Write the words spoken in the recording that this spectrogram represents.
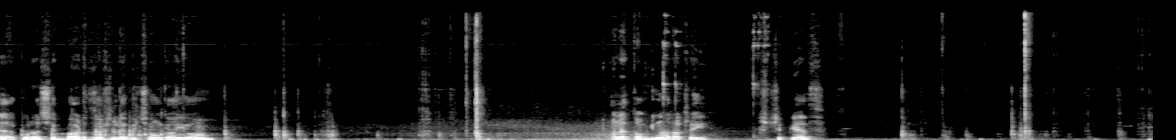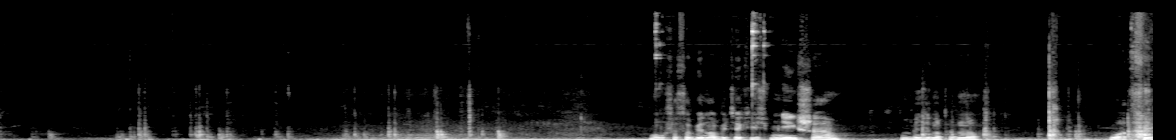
Te akurat się bardzo źle wyciągają. Ale to wina raczej szczypiec. Muszę sobie nabyć jakieś mniejsze. Będzie na pewno łatwiej.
